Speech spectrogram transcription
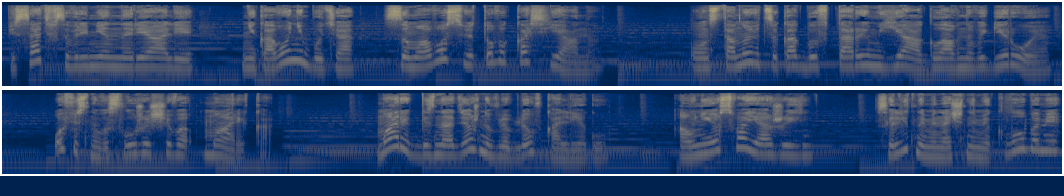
вписать в современные реалии не кого-нибудь, а самого святого Касьяна – он становится как бы вторым «я» главного героя, офисного служащего Марика. Марик безнадежно влюблен в коллегу, а у нее своя жизнь с элитными ночными клубами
